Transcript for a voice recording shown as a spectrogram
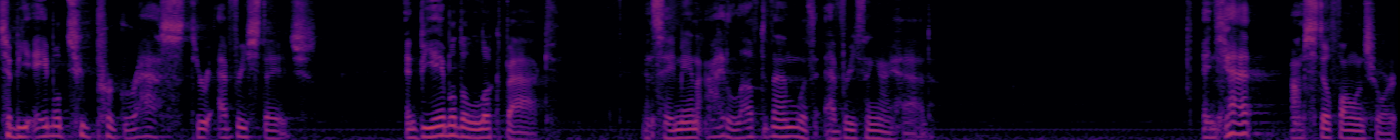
to be able to progress through every stage and be able to look back and say, man, I loved them with everything I had. And yet, I'm still falling short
